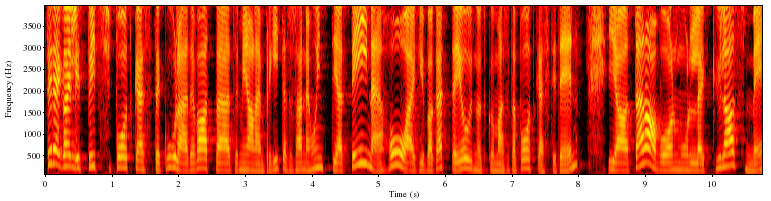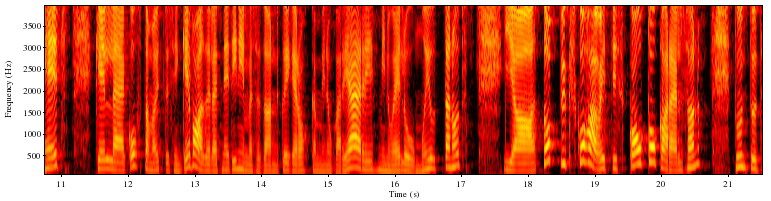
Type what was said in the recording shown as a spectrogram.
tere, kallid Pitch podcast'e kuulajad ja vaatajad, mina olen Brigitte Susanne Hunt ja teine hooaeg juba kätte jõudnud, kui ma seda podcast'i teen. ja tänavu on mul külas mehed, kelle kohta ma ütlesin kevadel, et need inimesed on kõige rohkem minu karjääri, minu elu mõjutanud. ja top üks koha võttis Kaupo Karelson, tuntud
